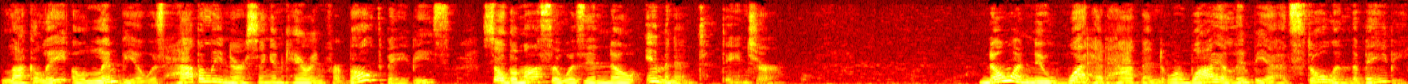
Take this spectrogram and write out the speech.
Luckily, Olympia was happily nursing and caring for both babies, so Bomassa was in no imminent danger. No one knew what had happened or why Olympia had stolen the baby.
